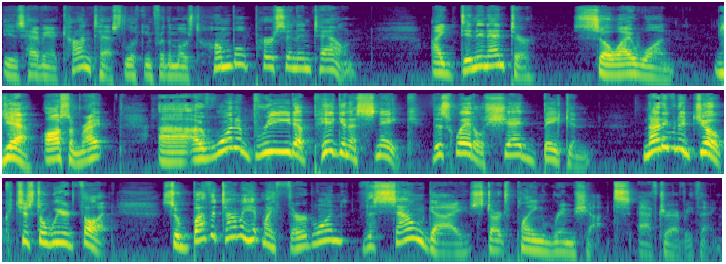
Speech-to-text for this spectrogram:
is having a contest looking for the most humble person in town. I didn't enter, so I won. Yeah, awesome, right? Uh, I want to breed a pig and a snake. This way it'll shed bacon. Not even a joke, just a weird thought. So by the time I hit my third one, the sound guy starts playing rim shots after everything.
